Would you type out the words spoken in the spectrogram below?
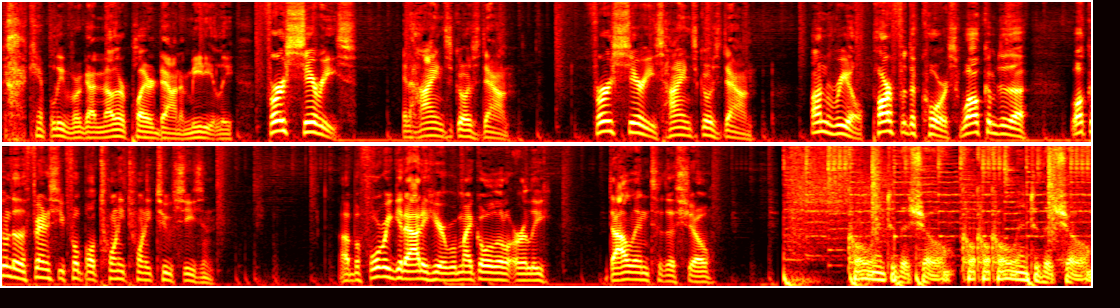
God, I can't believe we got another player down immediately. First series, and Hines goes down. First series, Hines goes down. Unreal. Par for the course. Welcome to the welcome to the fantasy football 2022 season. Uh, before we get out of here, we might go a little early. Dial into the show. Call into the show. Call, call, call into the show.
